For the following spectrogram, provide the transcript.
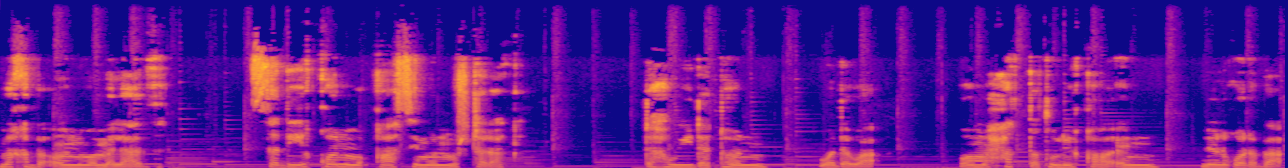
مخبأ وملاذ. صديق وقاسم مشترك. تهويدة ودواء. ومحطة لقاء للغرباء.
